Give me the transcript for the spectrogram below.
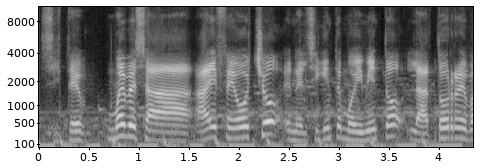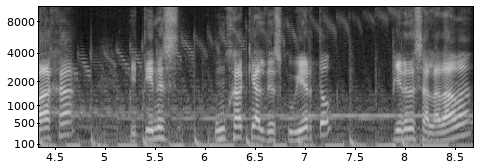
si te mueves a, a F8 en el siguiente movimiento, la torre baja y tienes un jaque al descubierto, pierdes a la dama.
